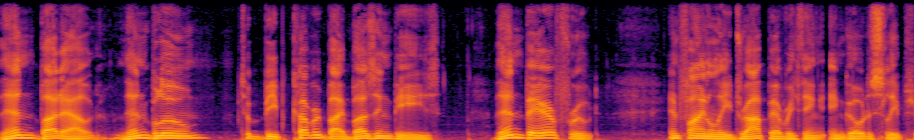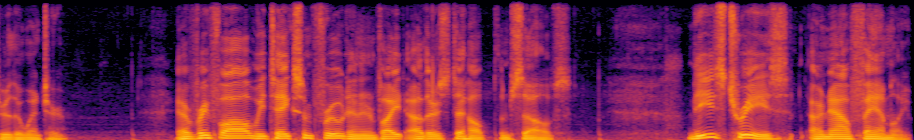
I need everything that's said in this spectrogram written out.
then bud out, then bloom to be covered by buzzing bees, then bear fruit, and finally drop everything and go to sleep through the winter. Every fall, we take some fruit and invite others to help themselves. These trees are now family.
